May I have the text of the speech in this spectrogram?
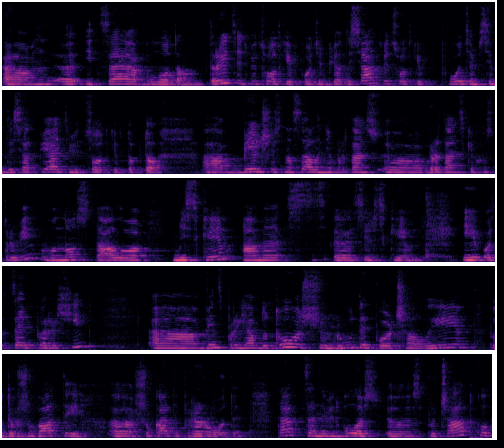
Ем, е, І це було там 30%, потім 50%, потім 75%. Тобто е, більшість населення е, Британських островів воно стало міським, а не е, сільським. І ось цей перехід е, він сприяв до того, що люди почали подорожувати, е, шукати природи. Так, це не відбулося е, спочатку,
